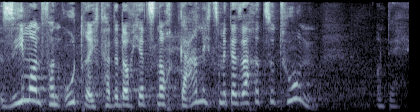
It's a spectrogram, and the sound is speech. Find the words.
Simon von Utrecht hatte doch jetzt noch gar nichts mit der Sache zu tun. Und der.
